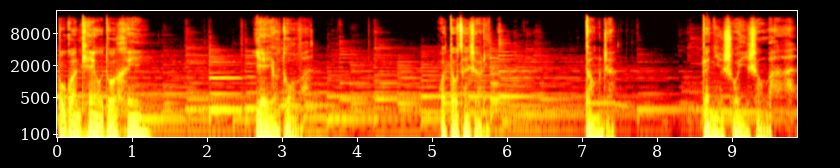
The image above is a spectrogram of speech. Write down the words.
不管天有多黑，夜有多晚，我都在这里，跟你说一声晚安。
